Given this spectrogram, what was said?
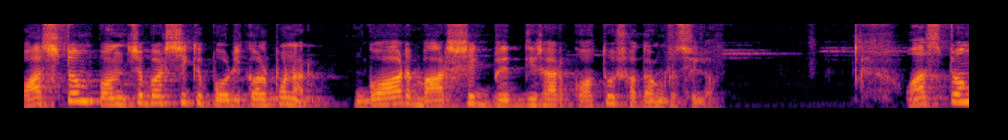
অষ্টম পঞ্চবার্ষিকী পরিকল্পনার গড় বার্ষিক বৃদ্ধির হার কত শতাংশ ছিল? অষ্টম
